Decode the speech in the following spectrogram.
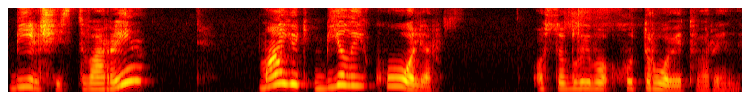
більшість тварин мають білий колір, особливо хутрові тварини?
